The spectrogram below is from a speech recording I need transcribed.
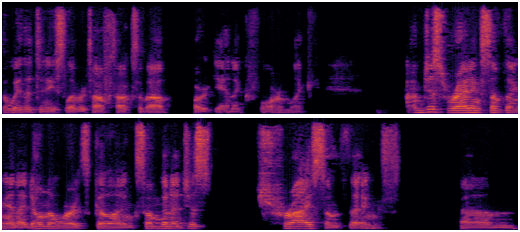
the way that denise levertov talks about organic form. Like I'm just writing something and I don't know where it's going, so I'm going to just try some things. Um,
